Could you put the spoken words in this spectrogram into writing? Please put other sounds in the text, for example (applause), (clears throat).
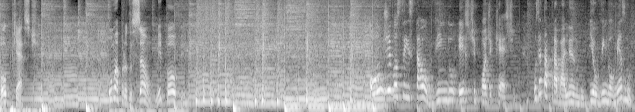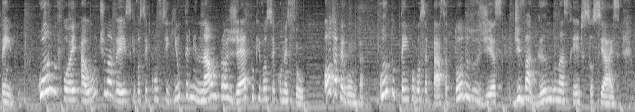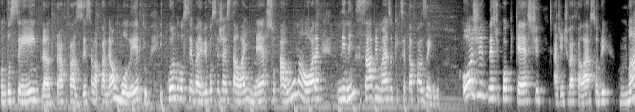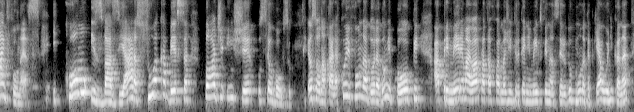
Poupecast. Uma produção Me Poupe. Onde você está ouvindo este podcast? Você está trabalhando e ouvindo ao mesmo tempo? Quando foi a última vez que você conseguiu terminar um projeto que você começou? Outra pergunta: Quanto tempo você passa todos os dias divagando nas redes sociais? Quando você entra para fazer, sei lá, pagar um boleto e quando você vai ver, você já está lá imerso há uma hora e nem sabe mais o que, que você está fazendo. Hoje, neste podcast, a gente vai falar sobre mindfulness e como esvaziar a sua cabeça pode encher o seu bolso. Eu sou Natália Cury, fundadora do Me Poupe, a primeira e maior plataforma de entretenimento financeiro do mundo, até porque é a única, né?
